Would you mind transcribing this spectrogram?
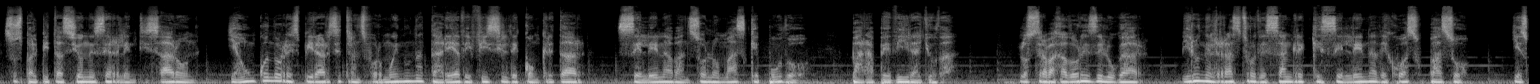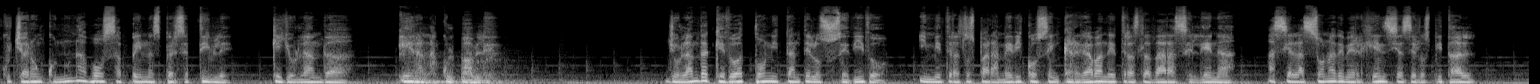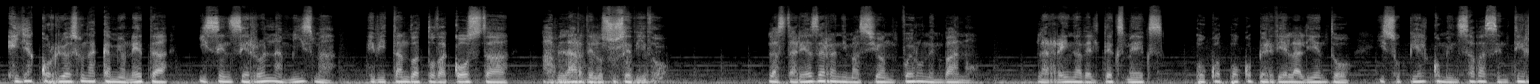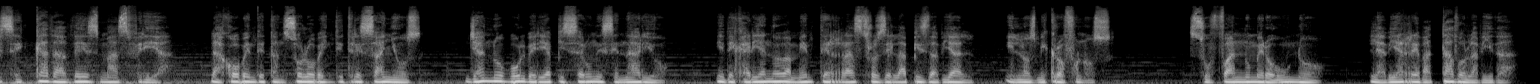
Sus palpitaciones se ralentizaron y aun cuando respirar se transformó en una tarea difícil de concretar, Selena avanzó lo más que pudo para pedir ayuda. Los trabajadores del lugar vieron el rastro de sangre que Selena dejó a su paso escucharon con una voz apenas perceptible que Yolanda era la culpable. Yolanda quedó atónita ante lo sucedido y mientras los paramédicos se encargaban de trasladar a Selena hacia la zona de emergencias del hospital, ella corrió hacia una camioneta y se encerró en la misma, evitando a toda costa hablar de lo sucedido. Las tareas de reanimación fueron en vano. La reina del Tex-Mex poco a poco perdía el aliento y su piel comenzaba a sentirse cada vez más fría. La joven de tan solo 23 años ya no volvería a pisar un escenario ni dejaría nuevamente rastros de lápiz labial en los micrófonos. Su fan número uno le había arrebatado la vida.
